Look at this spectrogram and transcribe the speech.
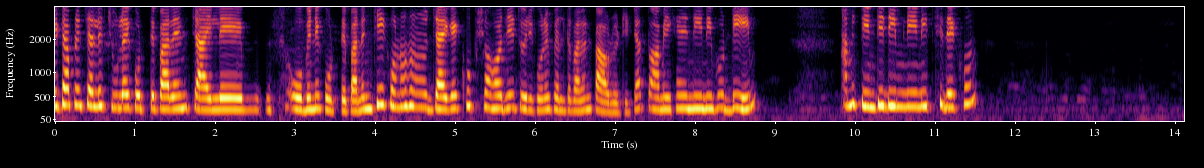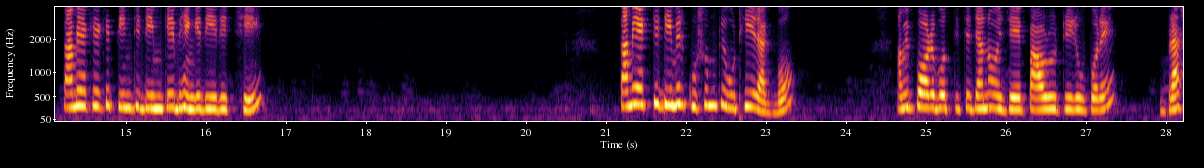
এটা আপনি চাইলে চুলায় করতে পারেন, চাইলে ওভেনে করতে পারেন যে কোনো জায়গায় খুব সহজেই তৈরি করে ফেলতে পারেন পাউরুটিটা। তো আমি এখানে নিয়ে নিব ডিম। আমি তিনটি ডিম নিয়ে নিচ্ছি, দেখুন। তো আমি একে একে তিনটি ডিমকে ভেঙে দিয়ে দিচ্ছি। তো আমি একটি ডিমের কুসুমকে উঠিয়ে রাখব। আমি পরবর্তীতে যেন ওই যে পাউরুটির উপরে ব্রাশ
